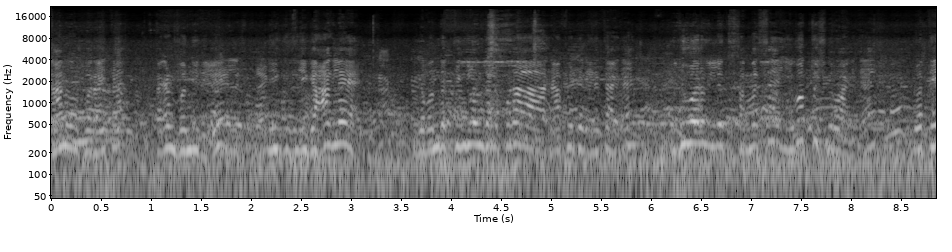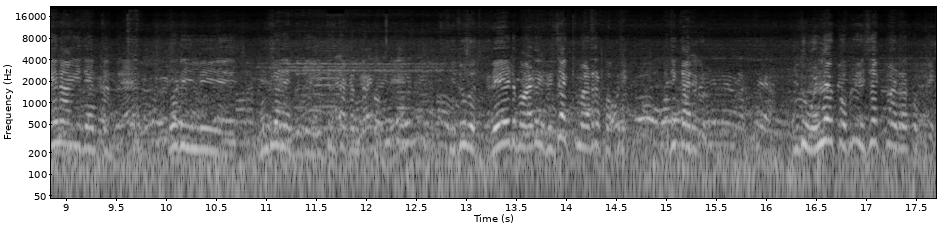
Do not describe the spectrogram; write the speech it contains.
ನಾನು ಒಬ್ಬ ರೈತ ತಗೊಂಡು ಬಂದಿದ್ದೀವಿ ಈಗ ಈಗಾಗಲೇ ಈಗ ಒಂದು ತಿಂಗಳಿಂದಲೂ ಕೂಡ ನಾಪತ್ತೆ ನಡೀತಾ ಇದೆ ಇದುವರೆಗೂ ಇಲ್ಲಿ ಸಮಸ್ಯೆ ಇವತ್ತು ಶುರುವಾಗಿದೆ ಇವತ್ತೇನಾಗಿದೆ ಅಂತಂದರೆ ನೋಡಿ ಇಲ್ಲಿ ಮುಂದ್ಗಡೆ ಬಿದ್ದು ಇಟ್ಟಿರ್ತಕ್ಕಂಥ ಕೊಬ್ಬರಿ ಇದು ಗ್ರೇಡ್ ಮಾಡಿ ರಿಜೆಕ್ಟ್ ಮಾಡಿರೋ ಕೊಬ್ಬರಿ ಅಧಿಕಾರಿಗಳು ಇದು ಒಳ್ಳೆ ಕೊಬ್ಬರಿ ರಿಜೆಕ್ಟ್ ಮಾಡಿರೋ ಕೊಬ್ಬರಿ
